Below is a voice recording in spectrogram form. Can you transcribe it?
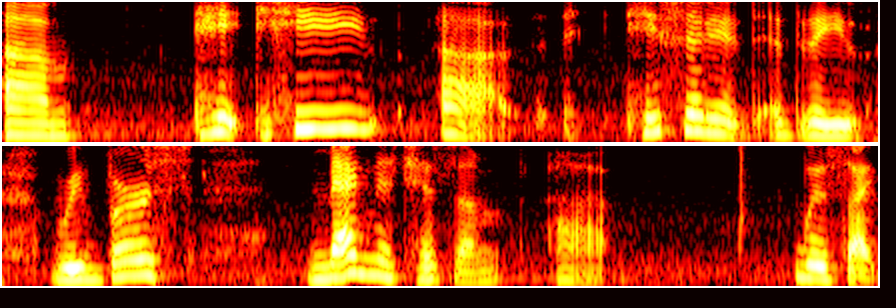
Um, he he uh, he said it the reverse magnetism uh, was like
